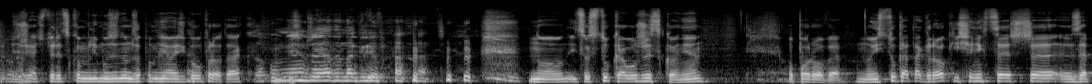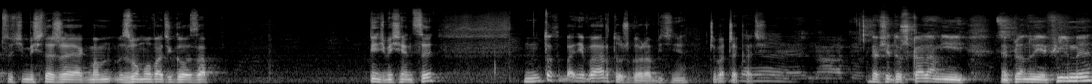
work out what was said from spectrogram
Żeby jechać turecką limuzyną, zapomniałeś GoPro, tak? Zapomniałem, że jadę nagrywać. No i co, stuka łożysko, nie? Oporowe. No i stuka tak rok i się nie chce jeszcze e, zepsuć. I myślę, że jak mam złomować go za 5 miesięcy, no to chyba nie warto już go robić, nie? Trzeba czekać. Ja się doszkalam i e, planuję filmy,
